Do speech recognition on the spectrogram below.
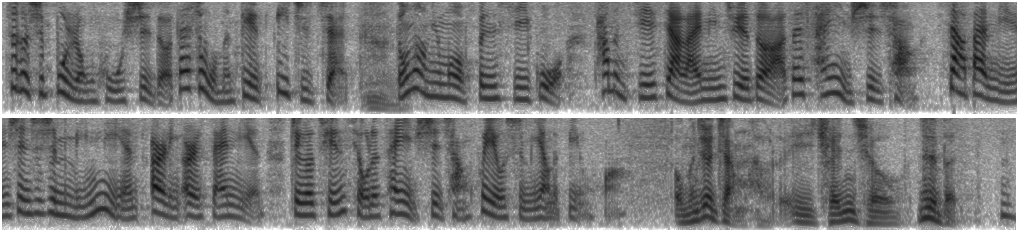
这个是不容忽视的。但是我们店一直涨，董事长，你有没有分析过？他们接下来，您觉得啊，在餐饮市场下半年，甚至是明年二零二三年，整个全球的餐饮市场会有什么样的变化？我们就讲好了，以全球日本，嗯，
